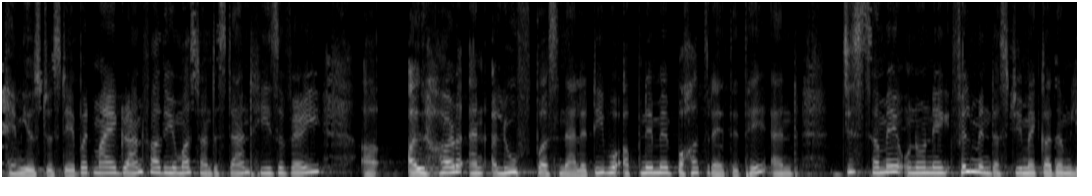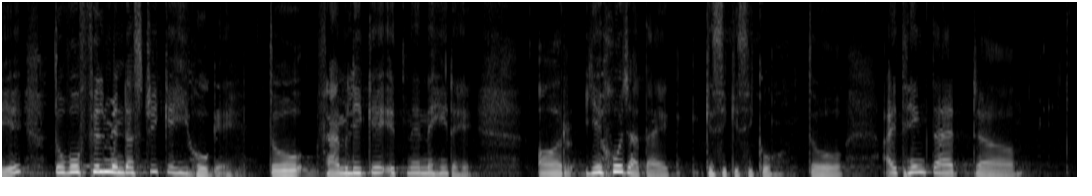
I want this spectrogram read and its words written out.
him used to stay. But my grandfather, you must understand, he's a very uh, अलहड़ and aloof personality वो अपने में बहुत रहते थे। And जिस समय उन्होंने फ़िल्म इंडस्ट्री में कदम लिए तो वो फ़िल्म इंडस्ट्री के ही हो गए। तो फैमिली के इतने नहीं रहे। और ये हो जाता है किसी किसी को। तो I think that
